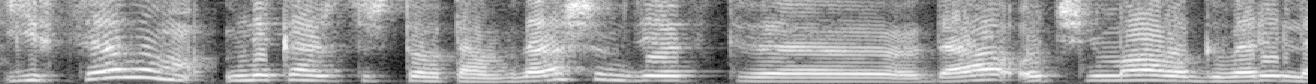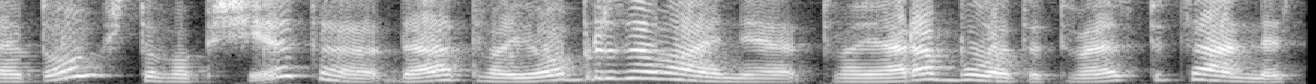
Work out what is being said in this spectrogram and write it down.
И в целом, мне кажется, что там в нашем детстве, да, очень мало говорили о том, что вообще-то, да, твое образование, твоя работа, твоя специальность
